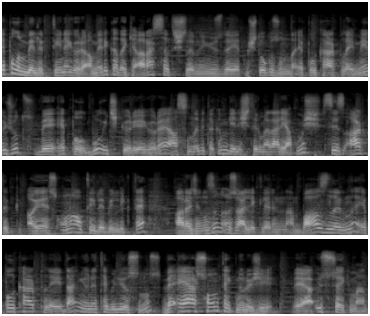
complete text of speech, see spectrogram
Apple'ın belirttiğine göre Amerika'daki araç satışları satışlarının %79'unda Apple CarPlay mevcut ve Apple bu içgörüye göre aslında bir takım geliştirmeler yapmış. Siz artık iOS 16 ile birlikte aracınızın özelliklerinden bazılarını Apple CarPlay'den yönetebiliyorsunuz. Ve eğer son teknoloji veya üst segment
